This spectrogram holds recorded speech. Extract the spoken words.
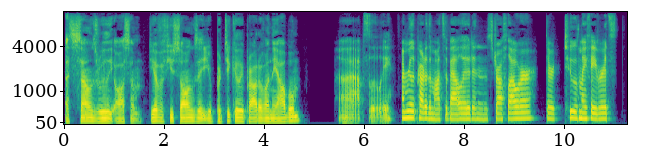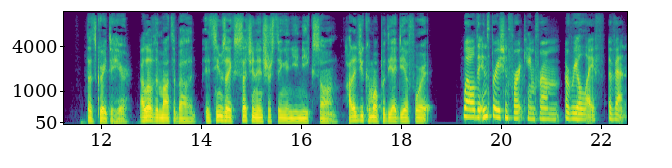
That sounds really awesome. Do you have a few songs that you're particularly proud of on the album? Uh, absolutely. I'm really proud of the Matzo Ballad and Strawflower. They're two of my favorites. That's great to hear. I love the Matzo Ballad. It seems like such an interesting and unique song. How did you come up with the idea for it? Well, the inspiration for it came from a real life event.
